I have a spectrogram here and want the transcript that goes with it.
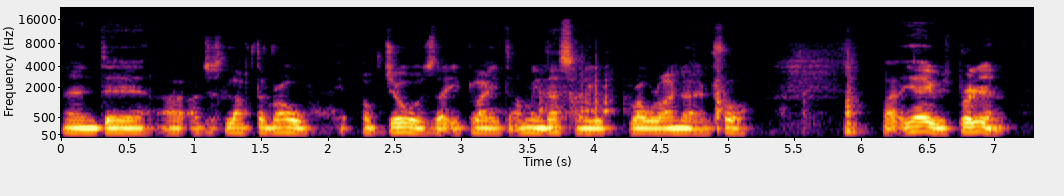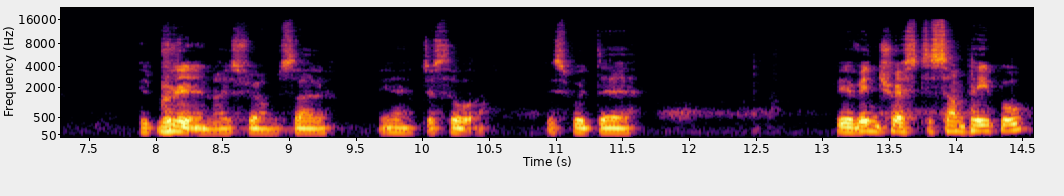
And uh, I, I, just love the role of Jaws that he played. I mean that's the only role I know him for. But yeah he was brilliant. He was brilliant in those films. So yeah just thought this would uh, be of interest to some people.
